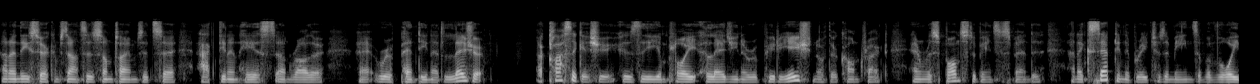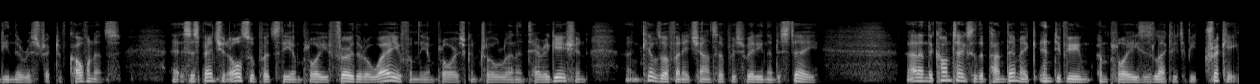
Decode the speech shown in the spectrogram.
and in these circumstances, sometimes it's uh, acting in haste and rather uh, repenting at leisure. A classic issue is the employee alleging a repudiation of their contract in response to being suspended and accepting the breach as a means of avoiding the restrictive covenants. Uh, suspension also puts the employee further away from the employer's control and interrogation and kills off any chance of persuading them to stay. And in the context of the pandemic, interviewing employees is likely to be tricky.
